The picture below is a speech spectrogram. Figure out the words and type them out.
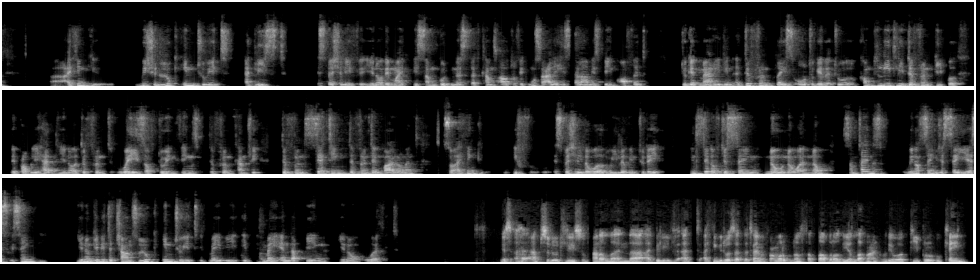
i think we should look into it at least especially if you know there might be some goodness that comes out of it musa alayhi salam is being offered to get married in a different place altogether to completely different people they probably had you know different ways of doing things different country different setting, different environment. So I think if, especially the world we live in today, instead of just saying no, no, and no, sometimes we're not saying just say yes. We're saying, you know, give it a chance, look into it. It may be, it, it may end up being, you know, worth it. Yes, absolutely, subhanAllah. And uh, I believe at, I think it was at the time of Umar ibn al-Khattab radiallahu anhu, there were people who came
